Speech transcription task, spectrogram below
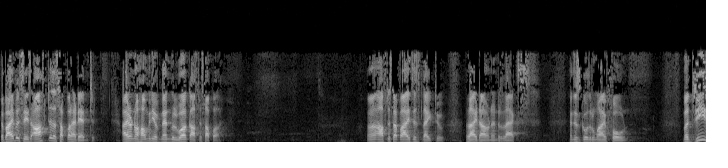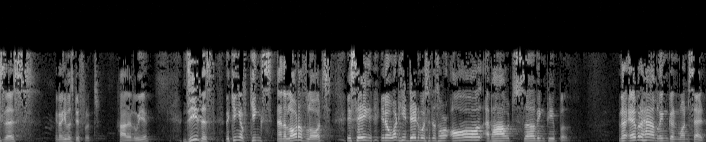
The Bible says after the supper had ended. I don't know how many of men will work after supper. Uh, after supper, I just like to lie down and relax and just go through my phone. But Jesus, you know, he was different. Hallelujah. Jesus, the King of Kings and the Lord of Lords, is saying, you know, what he did was it was all about serving people. Know, Abraham Lincoln once said,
